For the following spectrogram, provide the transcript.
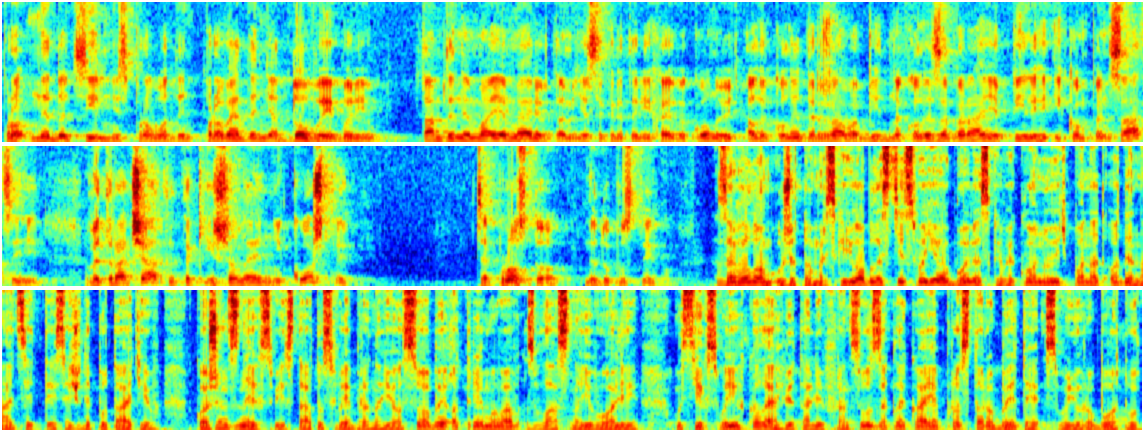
про недоцільність проведення до виборів. Там, де немає мерів, там є секретарі, хай виконують. Але коли держава бідна, коли забирає пільги і компенсації, витрачати такі шалені кошти це просто недопустимо. Загалом у Житомирській області свої обов'язки виконують понад 11 тисяч депутатів. Кожен з них свій статус вибраної особи отримував з власної волі. Усіх своїх колег Віталій Француз закликає просто робити свою роботу,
